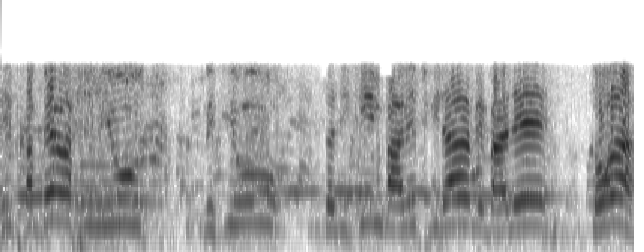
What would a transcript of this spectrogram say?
להתחבר לפנימיות ותהיו צדיקים בעלי תפילה ובעלי תורה.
